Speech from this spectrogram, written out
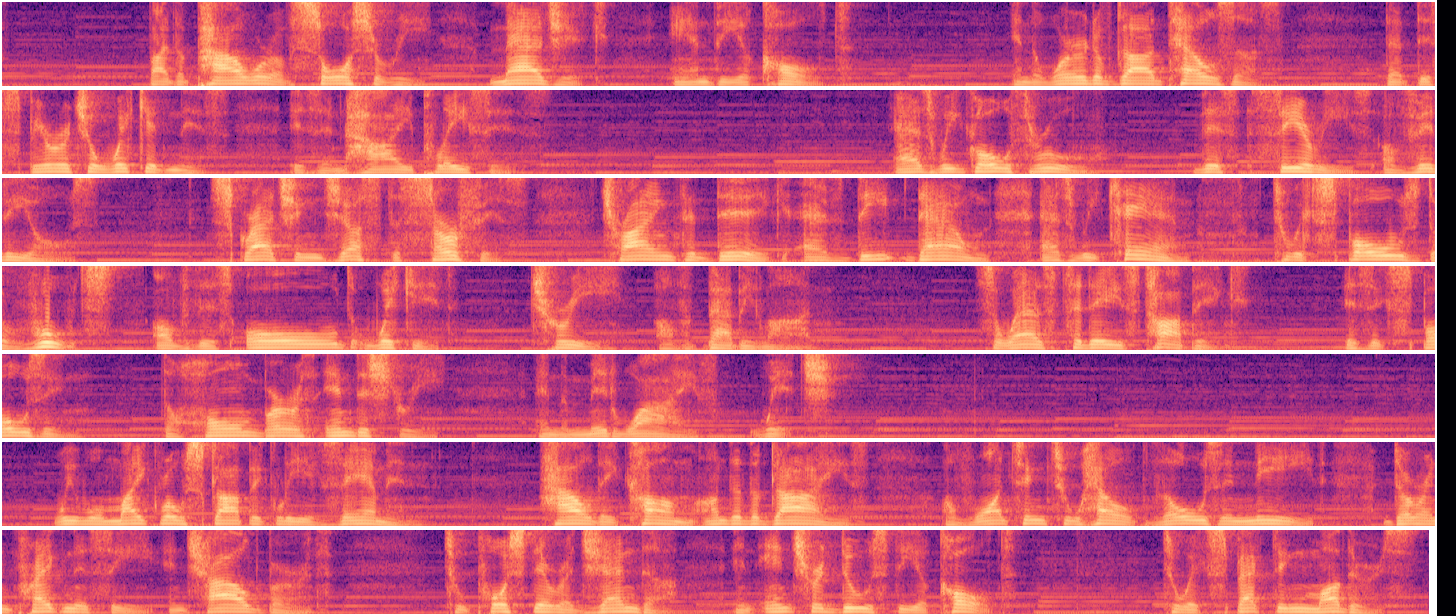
by the power of sorcery, magic, and the occult. And the Word of God tells us that this spiritual wickedness is in high places. As we go through this series of videos, scratching just the surface, trying to dig as deep down as we can to expose the roots of this old wicked tree of Babylon. So, as today's topic is exposing the home birth industry and the midwife witch. We will microscopically examine how they come under the guise of wanting to help those in need during pregnancy and childbirth to push their agenda and introduce the occult to expecting mothers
